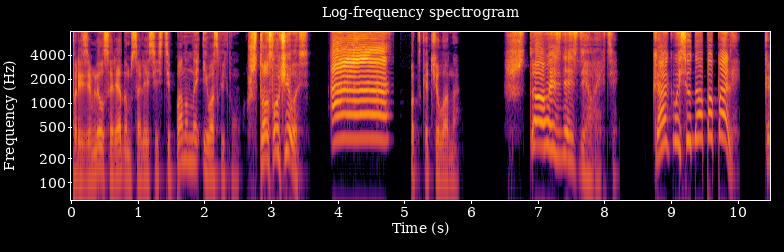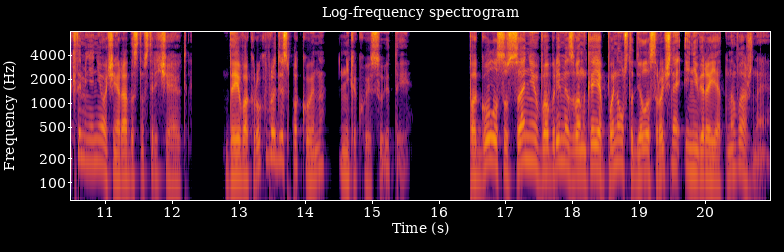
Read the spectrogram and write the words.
Приземлился рядом с Олесей Степановной и воскликнул. «Что случилось?» а — подскочила она. «Что вы здесь делаете? Как вы сюда попали?» Как-то меня не очень радостно встречают. Да и вокруг вроде спокойно, никакой суеты. По голосу Сани во время звонка я понял, что дело срочное и невероятно важное.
